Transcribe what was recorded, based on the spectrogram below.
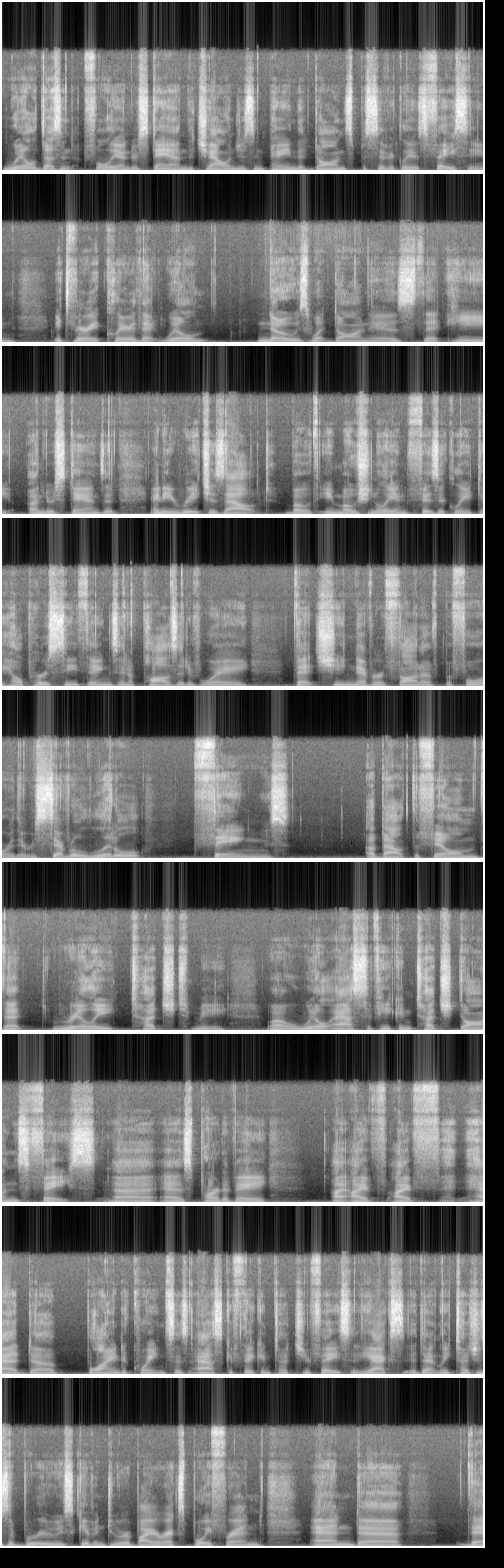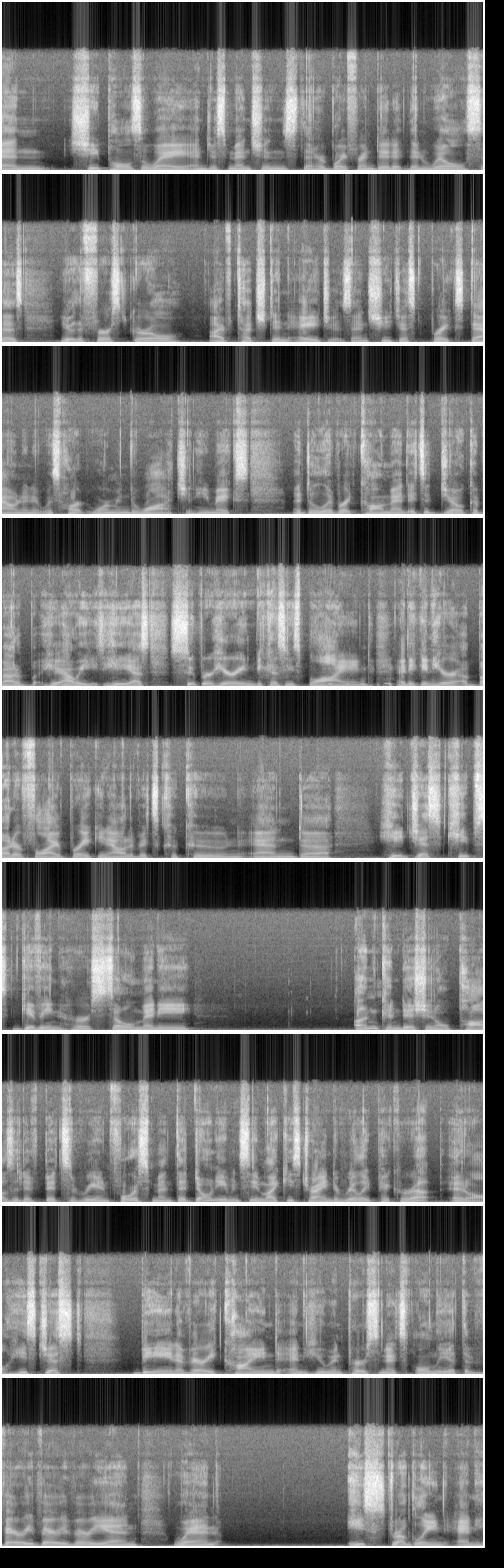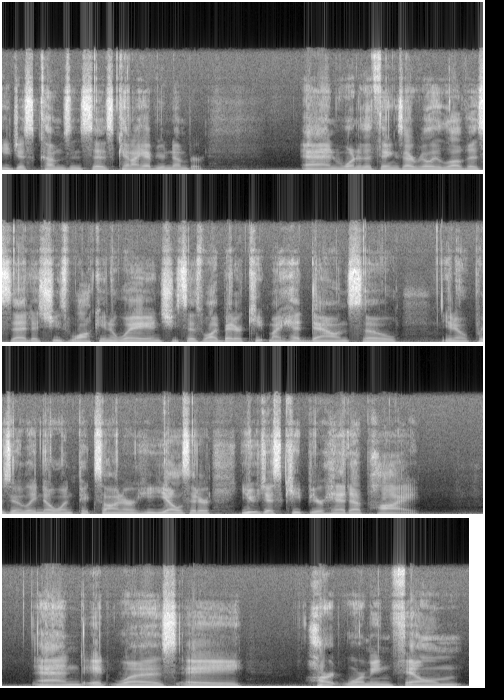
Will doesn't fully understand the challenges and pain that Dawn specifically is facing. It's very clear that Will knows what Dawn is, that he understands it, and he reaches out both emotionally and physically to help her see things in a positive way that she never thought of before. There were several little things about the film that really touched me. Well, Will asks if he can touch Dawn's face uh, as part of a. I, I've I've had uh, blind acquaintances ask if they can touch your face. He accidentally touches a bruise given to her by her ex-boyfriend, and uh, then she pulls away and just mentions that her boyfriend did it. Then Will says, "You're the first girl I've touched in ages. And she just breaks down, and it was heartwarming to watch. And he makes a deliberate comment. It's a joke about a, how he, he has super hearing because he's blind, and he can hear a butterfly breaking out of its cocoon. And uh, he just keeps giving her so many unconditional positive bits of reinforcement that don't even seem like he's trying to really pick her up at all. He's just being a very kind and human person. It's only at the very, very, very end when he's struggling and he just comes and says, Can I have your number? And one of the things I really love is that as she's walking away and she says, Well, I better keep my head down so, you know, presumably no one picks on her, he yells at her, You just keep your head up high. And it was a heartwarming film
